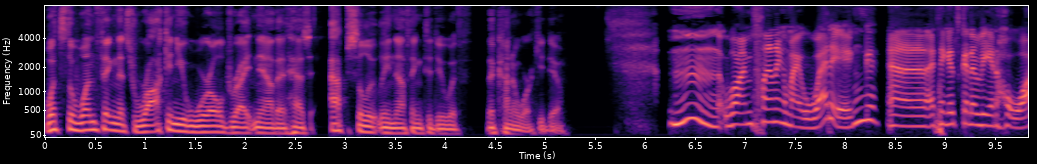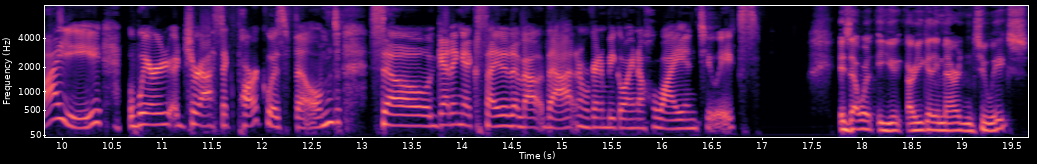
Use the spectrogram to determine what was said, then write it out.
What's the one thing that's rocking your world right now that has absolutely nothing to do with the kind of work you do? Mm, well, I'm planning my wedding, and I think it's going to be in Hawaii, where Jurassic Park was filmed. So, getting excited about that, and we're going to be going to Hawaii in two weeks. Is that what you are? You getting married in two weeks?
